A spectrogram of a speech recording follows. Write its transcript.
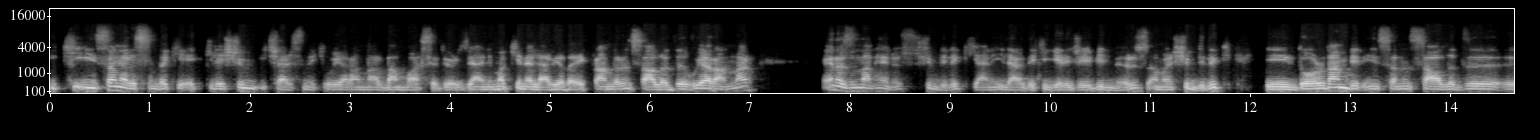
iki insan arasındaki etkileşim içerisindeki uyaranlardan bahsediyoruz. Yani makineler ya da ekranların sağladığı uyaranlar en azından henüz şimdilik yani ilerideki geleceği bilmiyoruz ama şimdilik e, doğrudan bir insanın sağladığı e,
